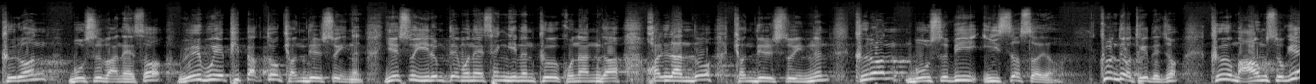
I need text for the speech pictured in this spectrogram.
그런 모습 안에서 외부의 핍박도 견딜 수 있는 예수 이름 때문에 생기는 그 고난과 환란도 견딜 수 있는 그런 모습이 있었어요. 그런데 어떻게 되죠? 그 마음 속에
